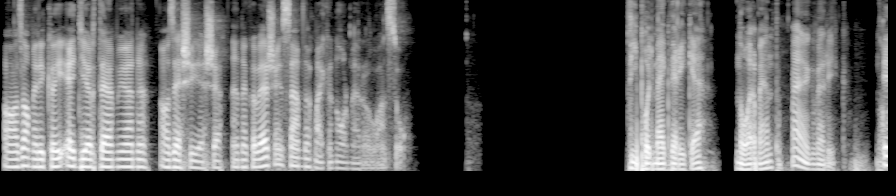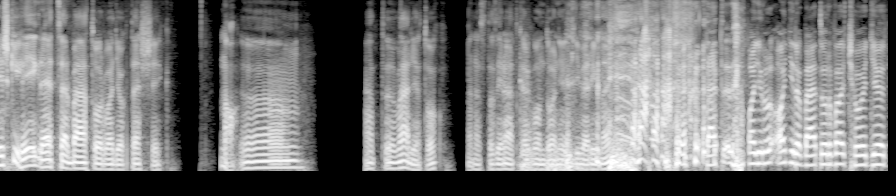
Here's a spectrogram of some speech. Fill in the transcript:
az amerikai egyértelműen az esélyese ennek a versenyszámnak, Michael Normanról van szó. Tip, hogy megverik-e Norment? Megverik. Na. És ki? Végre egyszer bátor vagyok, tessék. Na. Öm, hát várjatok mert ezt azért át kell gondolni, hogy kiveri meg. Tehát magyarul annyira bátor vagy, hogy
